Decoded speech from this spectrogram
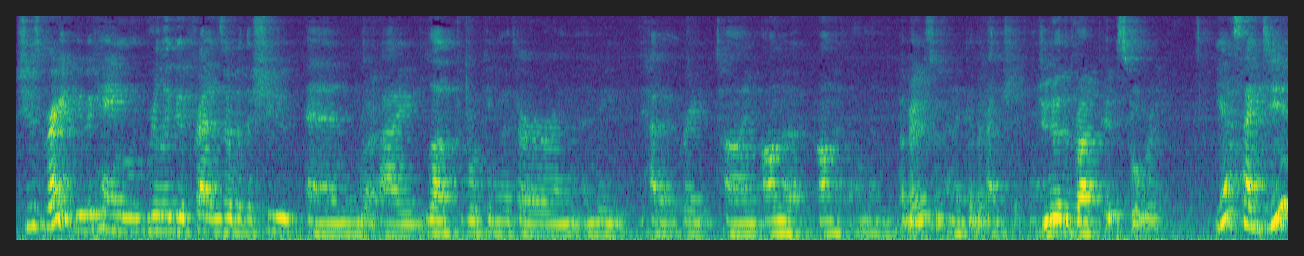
she was great. We became really good friends over the shoot, and Right. I loved working with her, and, and we had a great time on the on the film, and, Amazing. and a good amazing. friendship. yeah. Do you know the Brad Pitt story? Yes, I do.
